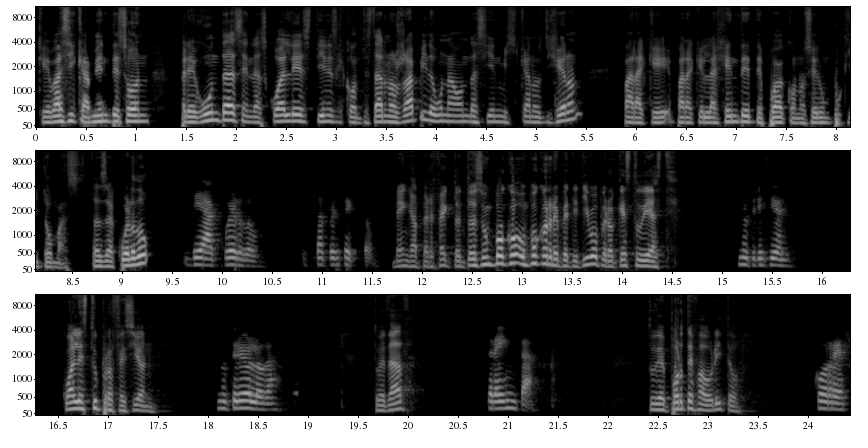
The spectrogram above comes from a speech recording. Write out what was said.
que básicamente son preguntas en las cuales tienes que contestarnos rápido, una onda 100 mexicanos dijeron, para que, para que la gente te pueda conocer un poquito más. ¿Estás de acuerdo? De acuerdo, está perfecto. Venga, perfecto. Entonces, un poco, un poco repetitivo, pero ¿qué estudiaste? Nutrición. ¿Cuál es tu profesión? Nutrióloga. ¿Tu edad? 30. ¿Tu deporte favorito? Correr.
